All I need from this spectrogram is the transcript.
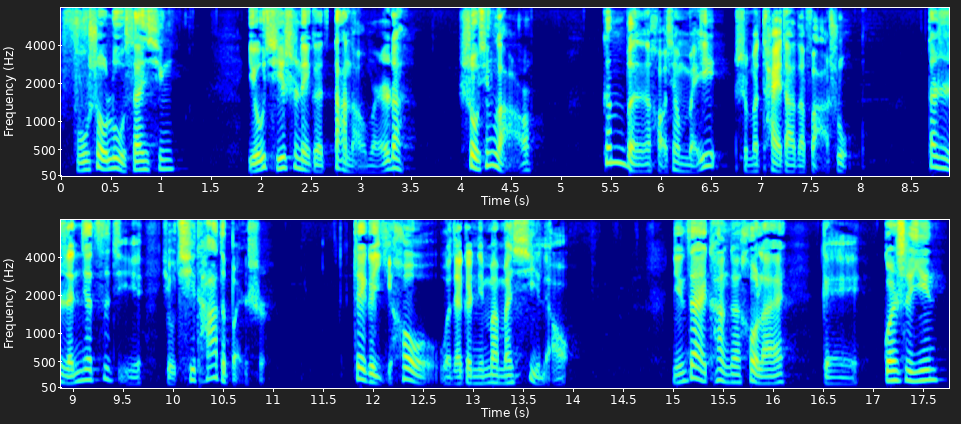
福寿禄三星，尤其是那个大脑门的寿星老，根本好像没什么太大的法术，但是人家自己有其他的本事。这个以后我再跟您慢慢细聊。您再看看后来给观世音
